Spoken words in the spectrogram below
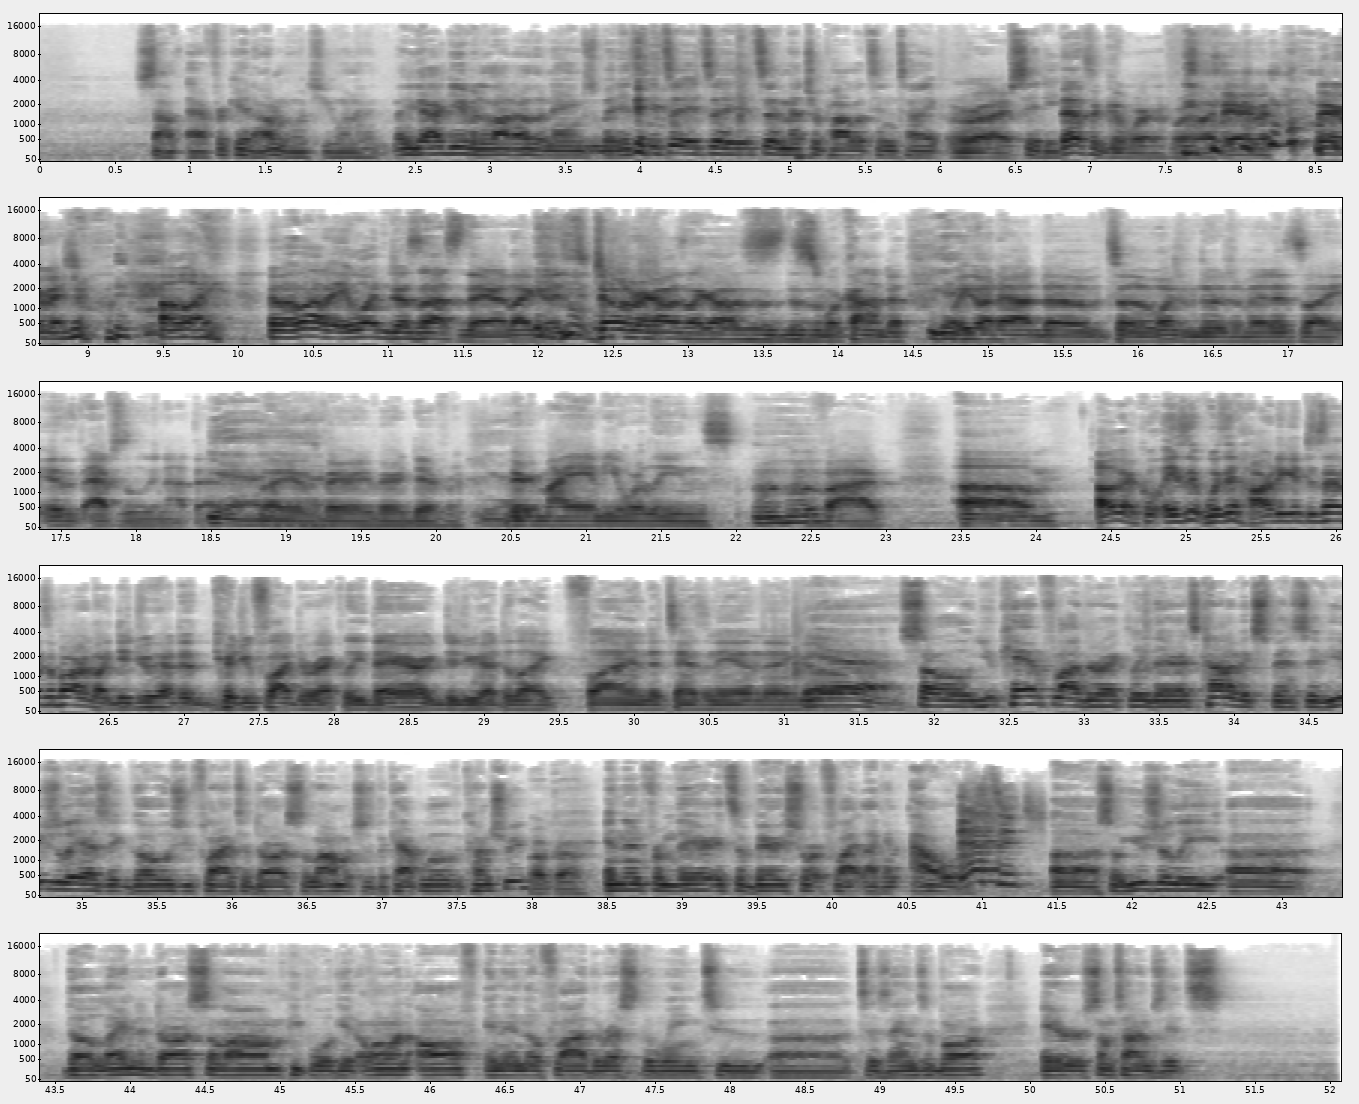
South African. I don't know what you want to. I give it a lot of other names, but it's it's a it's a it's a metropolitan type Right. city. That's a good word for it. Like, very, very, very, I'm like, there was a lot of, it wasn't just us there. Like, Joe and I was like, oh, this is, this is Wakanda. Yeah. we go down to, to Washington, Division, and it's like, it's absolutely not that. Yeah, Like, yeah. it's very, very different. Yeah. Mm-hmm. Very Miami, Orleans vibe. Um, okay, cool. Is it, was it hard to get to Zanzibar? Like, did you have to, could you fly directly there? Or did you have to, like, fly into Tanzania and then go? Yeah, so you can fly directly there. It's kind of expensive. Usually, as it goes, you fly into Dar es Salaam, which is the capital of the country. Okay. And then from there, it's a very short flight, like an hour. Message. Uh, so usually, uh, they'll land in Dar es Salaam. People will get on, off, and then they'll fly the rest of the wing to uh, to Zanzibar. Or sometimes it's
